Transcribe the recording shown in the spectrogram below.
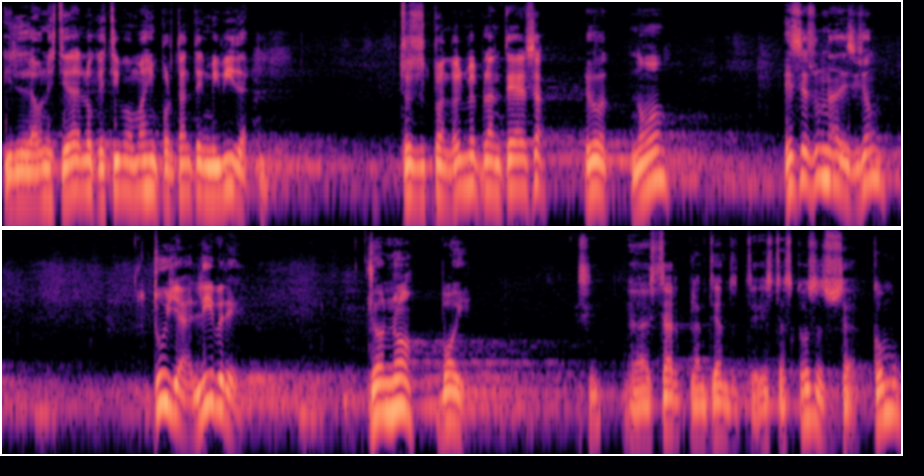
Y la honestidad es lo que estimo más importante en mi vida. Entonces, cuando él me plantea esa, digo, no, esa es una decisión tuya, libre. Yo no voy estar planteándote estas cosas. O sea, ¿cómo?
